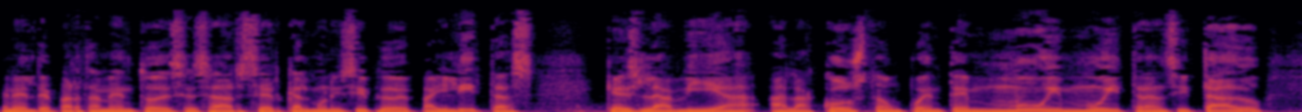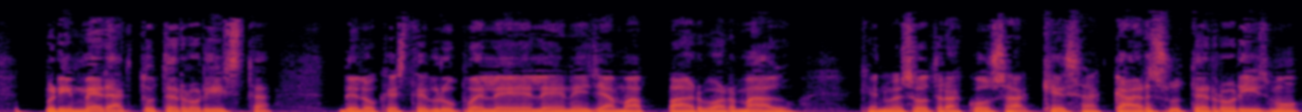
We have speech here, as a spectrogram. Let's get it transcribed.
en el departamento de Cesar, cerca al municipio de Pailitas, que es la vía a la costa, un puente muy, muy transitado. Primer acto terrorista de lo que este grupo del ELN llama paro armado, que no es otra cosa que sacar su terrorismo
